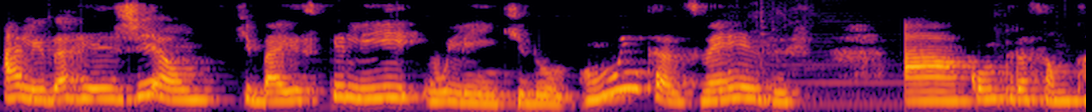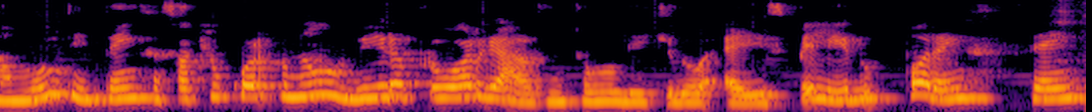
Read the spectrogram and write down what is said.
ali da região que vai expelir o líquido. Muitas vezes a contração está muito intensa, só que o corpo não vira para o orgasmo, então o líquido é expelido, porém sem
